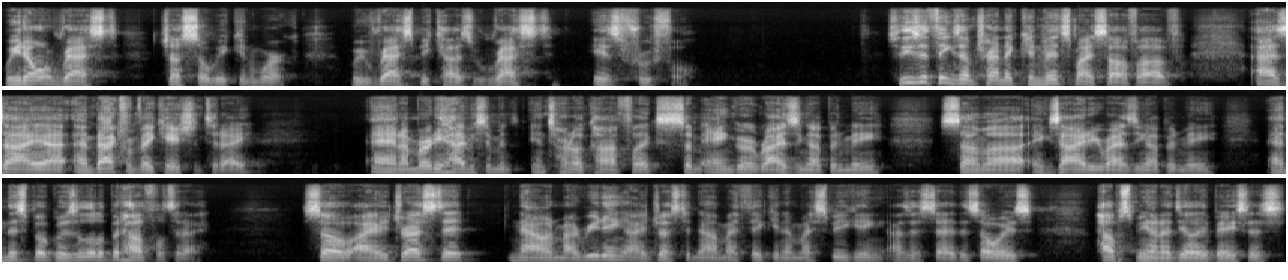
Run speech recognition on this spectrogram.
We don't rest just so we can work. We rest because rest is fruitful. So these are things I'm trying to convince myself of as I uh, am back from vacation today. And I'm already having some internal conflicts, some anger rising up in me, some uh, anxiety rising up in me. And this book was a little bit helpful today. So I addressed it now in my reading. I addressed it now in my thinking and my speaking. As I said, this always helps me on a daily basis,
